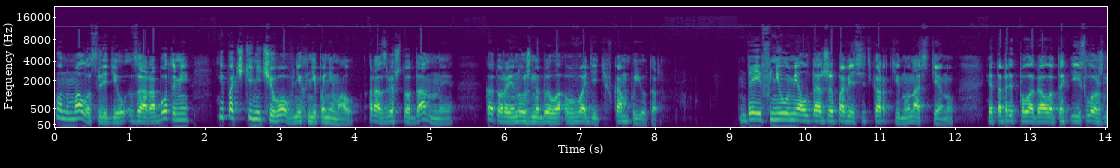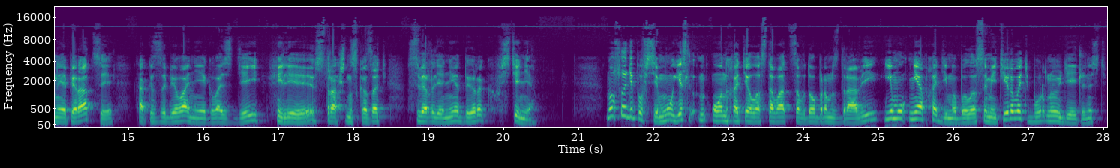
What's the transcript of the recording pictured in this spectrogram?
он мало следил за работами и почти ничего в них не понимал, разве что данные, которые нужно было вводить в компьютер. Дэйв не умел даже повесить картину на стену. Это предполагало такие сложные операции, как забивание гвоздей или, страшно сказать, сверление дырок в стене. Но, судя по всему, если он хотел оставаться в добром здравии, ему необходимо было сымитировать бурную деятельность.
